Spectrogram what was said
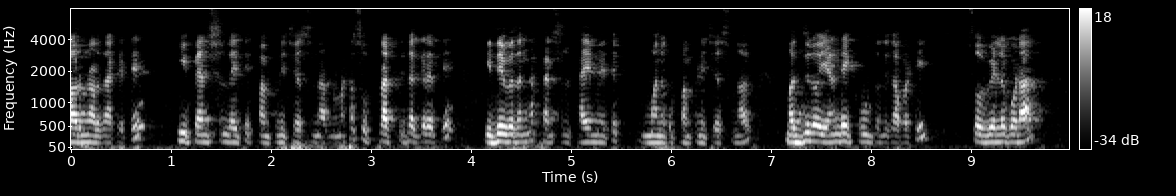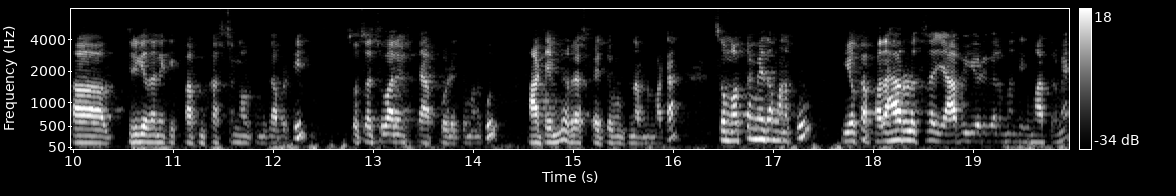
ఆరున్నర దాకా అయితే ఈ పెన్షన్లు అయితే పంపిణీ చేస్తున్నారు అనమాట సో ప్రతి దగ్గర అయితే ఇదే విధంగా పెన్షన్ టైం అయితే మనకు పంపిణీ చేస్తున్నారు. మధ్యలో ఎండ ఎక్కువ ఉంటుంది కాబట్టి సో వీళ్ళు కూడా తిరిగేదానికి పాపం కష్టంగా ఉంటుంది కాబట్టి సో సచివాలయం స్టాఫ్ కూడా అయితే మనకు ఆ టైంలో రెస్ట్ అయితే ఉంటున్నారు అనమాట సో మొత్తం మీద మనకు ఈ యొక్క పదహారు లక్షల యాభై ఏడు వేల మందికి మాత్రమే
